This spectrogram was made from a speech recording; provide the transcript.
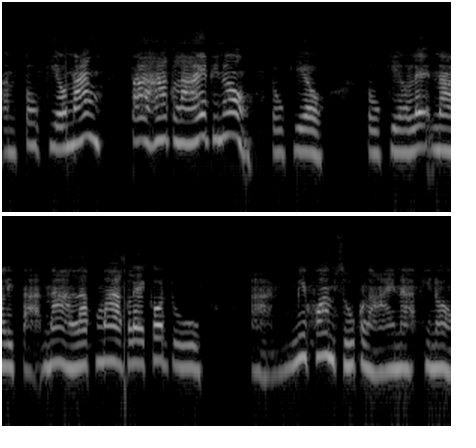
อันโตเกียวนั่ง ตาฮักหลายพี่น้องโตเกียว โตเกียวและนาริตะน่ารักมากและก็ดูอ่ามีความสุขหลายนะพี่น้อง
